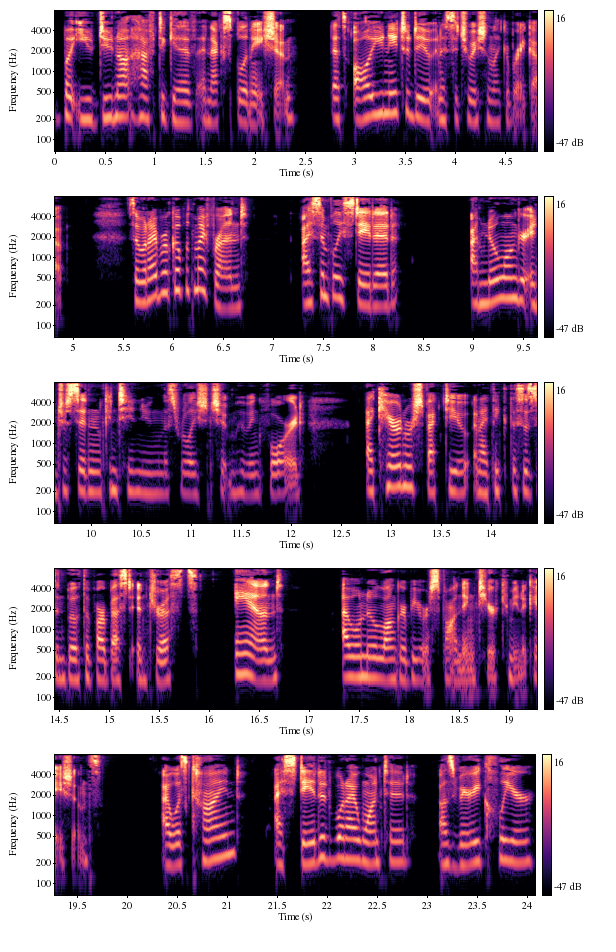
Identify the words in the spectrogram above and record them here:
But you do not have to give an explanation. That's all you need to do in a situation like a breakup. So when I broke up with my friend, I simply stated, I'm no longer interested in continuing this relationship moving forward. I care and respect you, and I think this is in both of our best interests. And I will no longer be responding to your communications. I was kind. I stated what I wanted. I was very clear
